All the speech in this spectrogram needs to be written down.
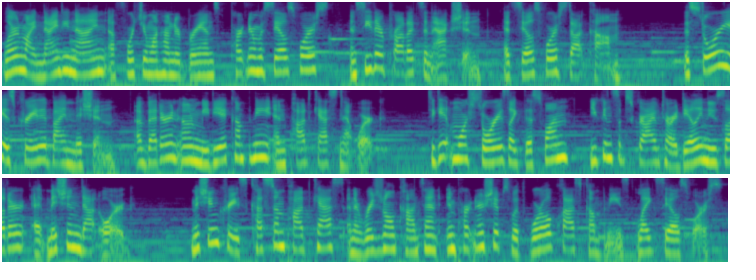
Learn why 99 of Fortune 100 brands partner with Salesforce and see their products in action at salesforce.com. The story is created by Mission, a veteran owned media company and podcast network. To get more stories like this one, you can subscribe to our daily newsletter at mission.org. Mission creates custom podcasts and original content in partnerships with world class companies like Salesforce.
